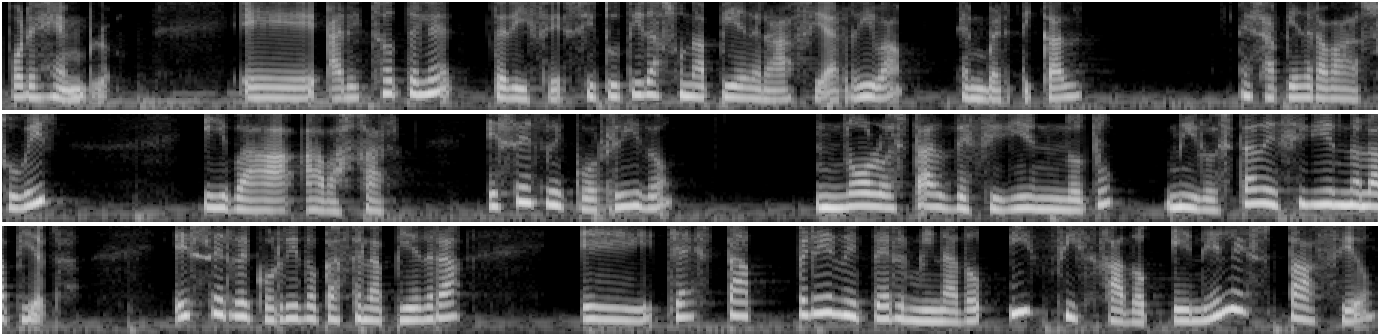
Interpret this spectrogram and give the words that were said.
Por ejemplo, eh, Aristóteles te dice, si tú tiras una piedra hacia arriba, en vertical, esa piedra va a subir y va a bajar. Ese recorrido no lo estás decidiendo tú, ni lo está decidiendo la piedra. Ese recorrido que hace la piedra eh, ya está predeterminado y fijado en el espacio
